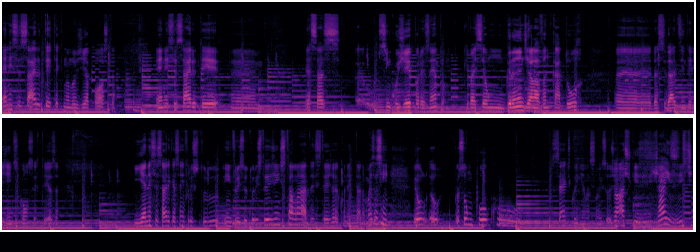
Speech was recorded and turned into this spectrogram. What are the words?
é necessário ter tecnologia posta, é necessário ter é, essas o 5G, por exemplo, que vai ser um grande alavancador é, das cidades inteligentes, com certeza. E é necessário que essa infraestrutura, infraestrutura esteja instalada, esteja conectada. Mas assim, eu, eu, eu sou um pouco cético em relação a isso. Eu já acho que já existe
